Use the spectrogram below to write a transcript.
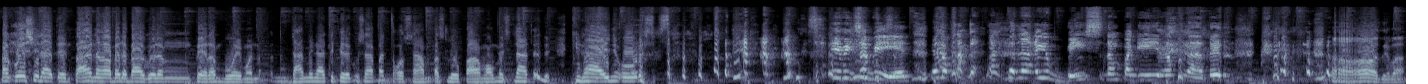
ang question natin, paano nga ba nabago ng perang buhay mo? Ang dami natin pinag-usapan tungkol sa hampas lupa moments natin. Kinain yung oras. Ibig sabihin, ano, yung base ng paghihirap natin. Oo, di ba?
